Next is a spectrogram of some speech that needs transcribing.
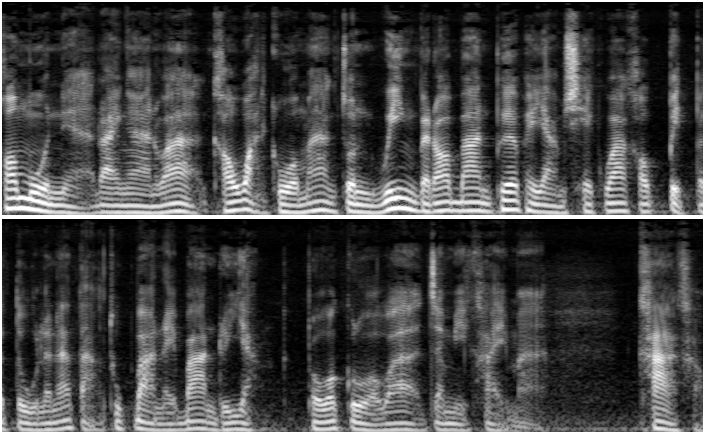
ข้อมูลเนี่ยรายงานว่าเขาหวาดกลัวมากจนวิ่งไปรอบบ้าน เพื่อพยายามเช็คว่าเขาปิดประตูและหน้าต่างทุกบานในบ้านหรือยังเพราะว่ากลัวว่าจะมีใครมาฆ่าเขา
